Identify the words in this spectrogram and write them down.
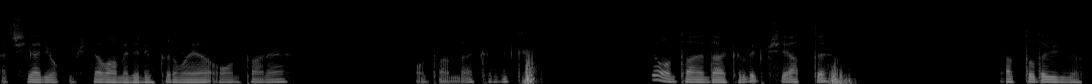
Gerçi yer yokmuş. Devam edelim kırmaya. 10 tane. 10 tane daha kırdık. Bir 10 tane daha kırdık. Bir şey attı. Ne Attı o da bilmiyor.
